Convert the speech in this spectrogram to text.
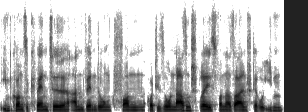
inkonsequente Anwendung von Cortison-Nasensprays, von nasalen Steroiden.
